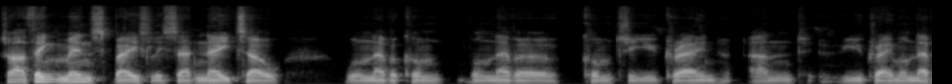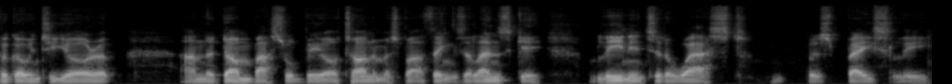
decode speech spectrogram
So I think Minsk basically said NATO will never come will never come to Ukraine, and Ukraine will never go into Europe, and the Donbass will be autonomous. But I think Zelensky leaning to the west was basically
